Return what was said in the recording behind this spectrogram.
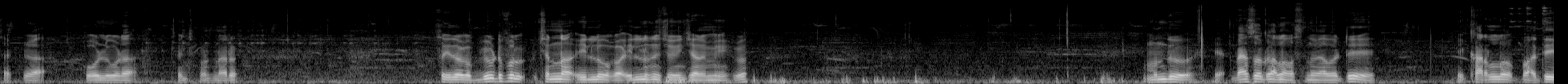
చక్కగా కోళ్ళు కూడా పెంచుకుంటున్నారు. సో ఇది ఒక బ్యూటిఫుల్ చిన్న ఇల్లు ఒక ఇల్లుని చూపించాను మీకు. ముందు వేసవకాలం వస్తుంది కాబట్టి ఈ కర్రలు పాతి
